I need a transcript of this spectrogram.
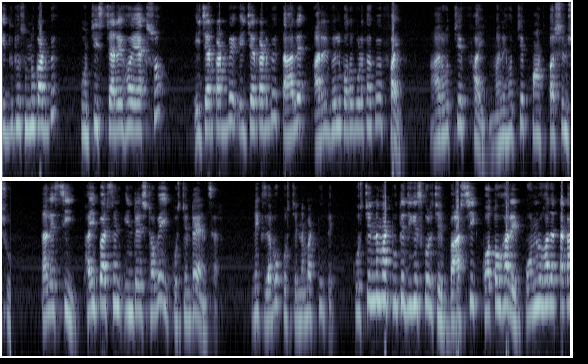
এই দুটো শূন্য কাটবে। পঁচিশ চারে হয় একশো। এই চার কাটবে, এই চার কাটবে। তাহলে আর এর ভ্যালু কত পড়ে থাকবে? ফাইভ আর হচ্ছে ফাইভ মানে হচ্ছে পাঁচ পার্সেন্ট সুদ। তাহলে সি ফাইভ পার্সেন্ট ইন্টারেস্ট হবে এই কোশ্চেনটার অ্যান্সার নেক্সট যাব কোশ্চেন নাম্বার টুতে কোশ্চেন নাম্বার টুতে জিজ্ঞেস করেছে, বার্ষিক কত হারে পনেরো হাজার টাকা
